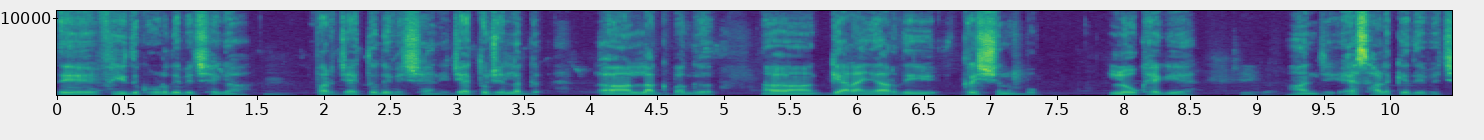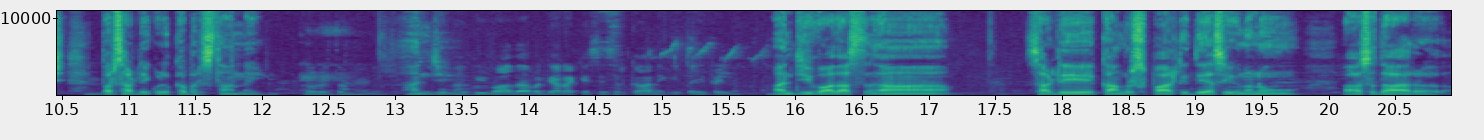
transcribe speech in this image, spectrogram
ਤੇ ਫਰੀਦਕੋਟ ਦੇ ਵਿੱਚ ਹੈਗਾ। ਪਰ ਜੈਤੋ ਦੇ ਵਿੱਚ ਹੈ ਨਹੀਂ। ਜੈਤੋ 'ਚ ਲੱਗ ਲਗਭਗ ਅ, 11000 ਦੀ ਕ੍ਰਿਸਚਨ ਬ- ਲੋਕ ਹੈਗੇ ਆ। ਠੀਕ ਹੈ। ਹਾਂਜੀ ਇਸ ਹਲਕੇ ਦੇ ਵਿੱਚ। ਪਰ ਸਾਡੇ ਕੋਲ ਕਬਰਸਤਾਨ ਨਹੀਂ। ਕਬਰਸਤਾਨ ਹੈ ਨਹੀਂ। ਹਾਂਜੀ। ਕੋਈ ਵਾਅਦਾ ਵਗੈਰਾ ਕਿਸੇ ਸਰਕਾਰ ਨੇ ਕੀਤਾ ਸੀ ਪਹਿਲਾਂ? ਹਾਂਜੀ ਵਾਦਾ ਸ- ਅ, ਸਾਡੇ ਕਾਂਗਰਸ ਪਾਰਟੀ ਦੇ ਅਸੀਂ ਉਹਨਾਂ ਨੂੰ ਅ, ਸਰਦਾਰ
